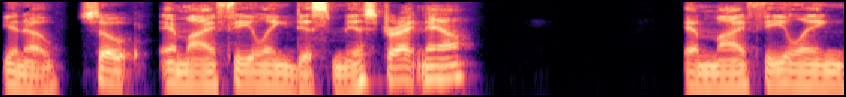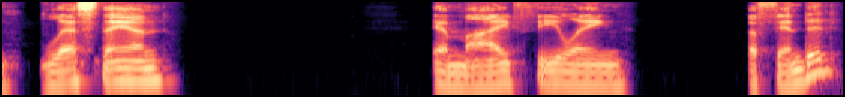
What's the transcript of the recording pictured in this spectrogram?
You know, so am I feeling dismissed right now? Am I feeling less than? Am I feeling offended?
